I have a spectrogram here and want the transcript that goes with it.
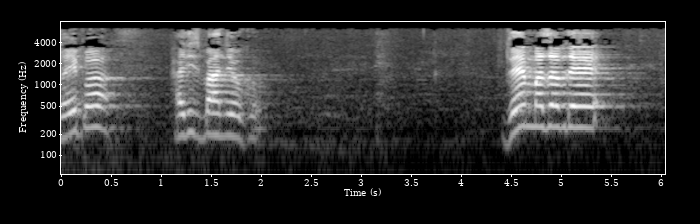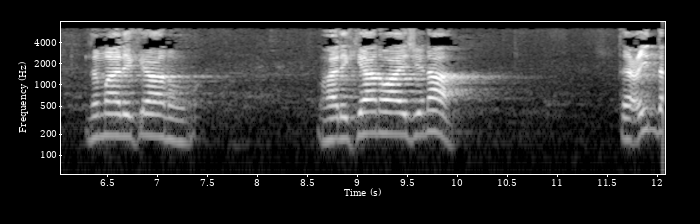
زوی په حدیث باندې وکړو دویم مذهب دی د مالکیانو مالکیانو وايي چې نه تعین د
